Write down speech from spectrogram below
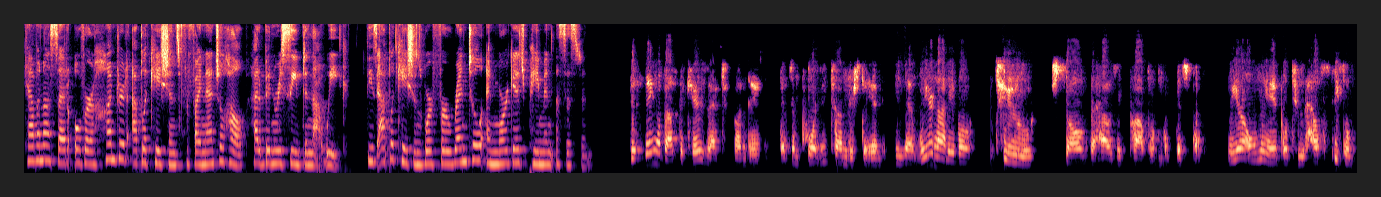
Cavanaugh said over 100 applications for financial help had been received in that week. These applications were for rental and mortgage payment assistance. The thing about the CARES Act funding that's important to understand is that we are not able to solve the housing problem with this funding. We are only able to help people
